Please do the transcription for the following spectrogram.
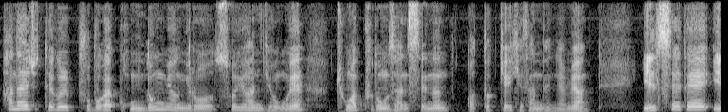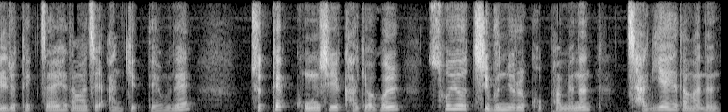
하나의 주택을 부부가 공동명의로 소유한 경우에 종합부동산세는 어떻게 계산됐냐면 1세대 1주택자에 해당하지 않기 때문에 주택 공시 가격을 소유 지분율을 곱하면은 자기에 해당하는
